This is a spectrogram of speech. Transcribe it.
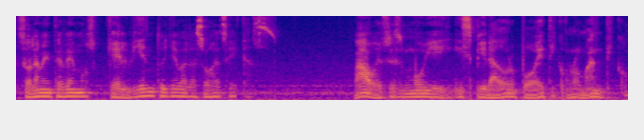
solamente vemos que el viento lleva las hojas secas. Wow, eso es muy inspirador, poético, romántico.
